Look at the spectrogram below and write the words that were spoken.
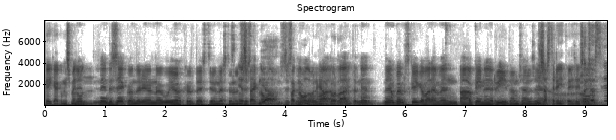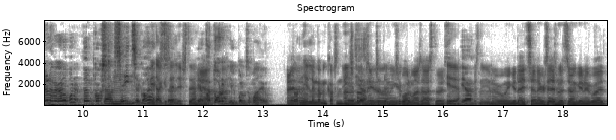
kõigega, mis meil on. Nende secondary on nagu jõhkralt hästi õnnestunud. ja Spagnolo, Spagnolo on hea koordineeter. neil on põhimõtteliselt kõige vanem vend, aa okei, neil Reed on seal see. Justin Reed tõi siis no. Justin ei ole väga noor, ta on kakskümmend seitse, kaheksa. midagi sellist jah Jah. aga Torgil pole sama ju. Thornhill on ka mingi kakskümmend viis Tornil on mingi kolmas aasta Jah. umbes nii. nagu mingi täitsa nagu selles mõttes ongi nagu, et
